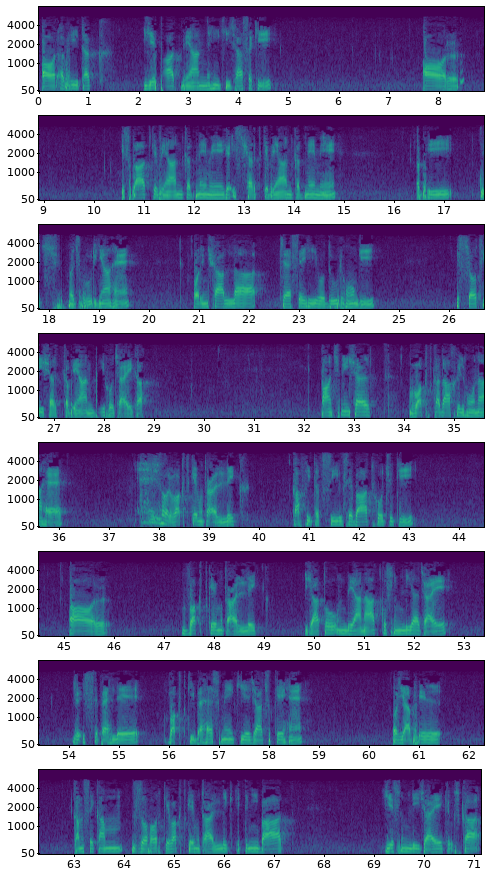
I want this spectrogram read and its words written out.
اور ابھی تک یہ بات بیان نہیں کی جا سکی۔ اور اس بات کے بیان کرنے میں یا اس شرط کے بیان کرنے میں ابھی کچھ مجبوریاں ہیں۔ اور انشاءاللہ اللہ جیسے ہی وہ دور ہوں گی، اس چوتھی شرط کا بیان بھی ہو جائے گا۔ پانچویں شرط، وقت کا داخل ہونا ہے۔ اور وقت کے متعلق کافی تفصیل سے بات ہو چکی۔ اور وقت کے متعلق یا تو ان بیانات کو سن لیا جائے جو اس سے پہلے وقت کی بحث میں کیے جا چکے ہیں، اور یا پھر کم سے کم ظہر کے وقت کے متعلق اتنی بات یہ سن لی جائے کہ اس کا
